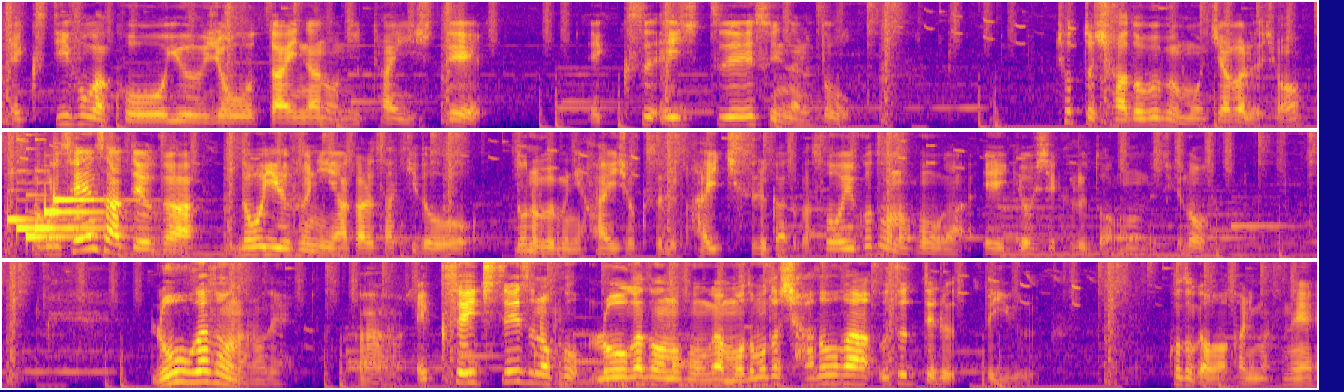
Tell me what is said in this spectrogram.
XT4 がこういう状態なのに対して、XH2S になると、ちょっとシャドウ部分持ち上がるでしょ、まあこれセンサーっていうか、どういう風に明るさ輝度をどの部分に配色する配置するかとかそういうことの方が影響してくるとは思うんですけどロー画像なので、うん、XH2S のロー画像の方がもともとシャドウが映ってるっていうことが分かりますね。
